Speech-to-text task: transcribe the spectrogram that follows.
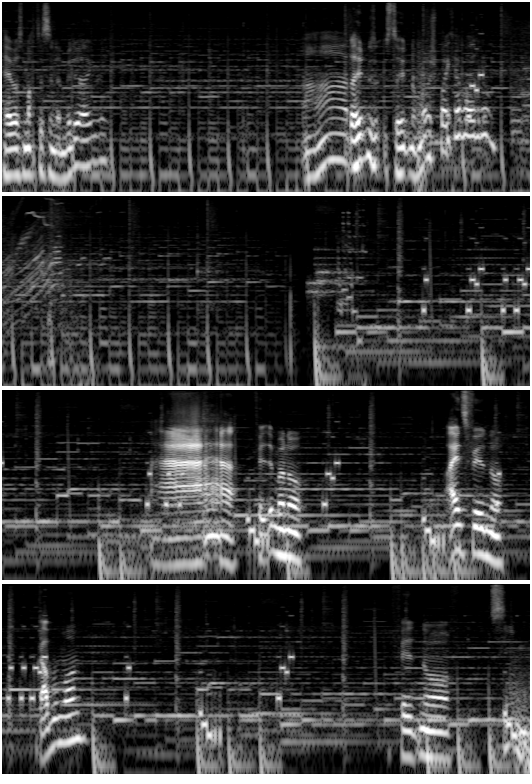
Hä, was macht das in der Mitte eigentlich? Ah, da hinten ist da hinten nochmal eine Speicherweiterung. Ah. Eins fehlt noch. Gabumon. Fehlt noch sieben.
